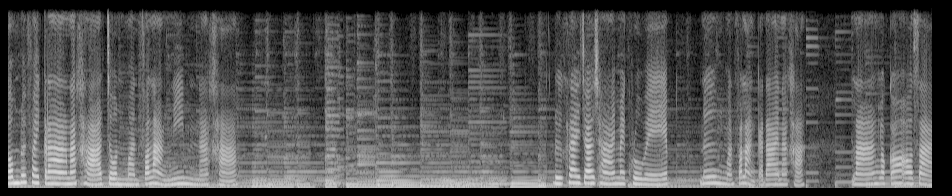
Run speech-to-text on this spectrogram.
ต้มด้วยไฟกลางนะคะ จนมันฝรั่งนิ่มนะคะ หรือใครจะใช้ไมโครเวฟนึ่งมันฝรั่งก็ได้นะคะ ล้างแล้วก็เอาใส่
